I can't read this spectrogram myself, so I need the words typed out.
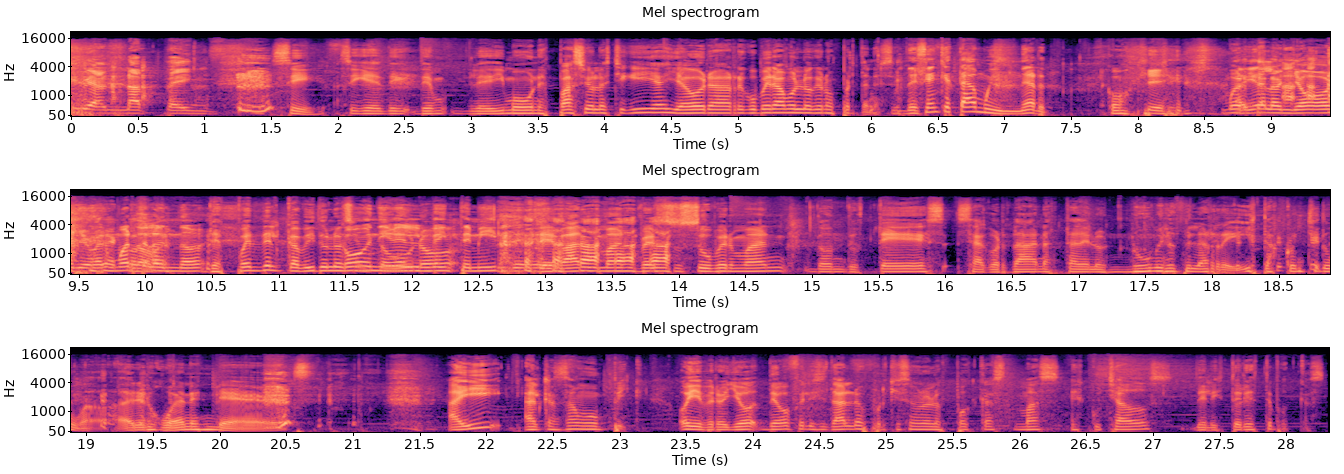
We are nothing. sí. Así que de- de- le dimos un espacio a las chiquillas y ahora recuperamos lo que nos pertenece. Decían que estaba muy nerd. Como que. Muerte a los ñoños. varias Muerte a cosas. los no- Después del capítulo Como nivel 101 20.000 de. de Batman vs Superman, donde ustedes se acordaban hasta de los números de las revistas, conche tu madre, los jóvenes nerds. Ahí alcanzamos un pic. Oye, pero yo debo felicitarlos porque es uno de los podcasts más escuchados de la historia de este podcast.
